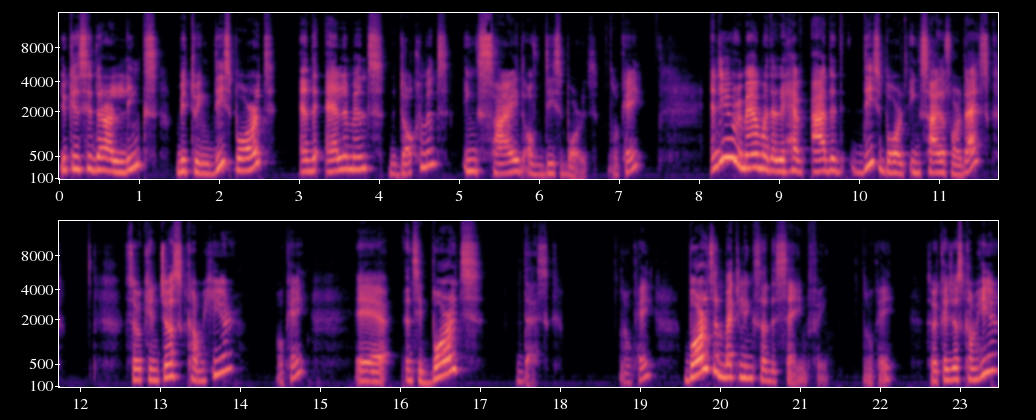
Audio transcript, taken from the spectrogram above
you can see there are links between this board and the elements, the documents inside of this board, okay? And do you remember that we have added this board inside of our desk? So you can just come here, okay? Uh, and see boards, desk, okay? Boards and backlinks are the same thing, okay? So you can just come here,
